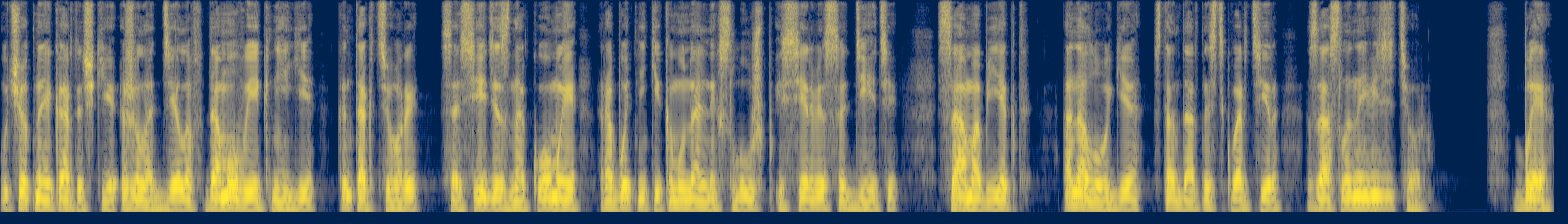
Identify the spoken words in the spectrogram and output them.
Учетные карточки жилотделов, домовые книги, контактеры, соседи, знакомые, работники коммунальных служб и сервиса, дети, сам объект, аналогия, стандартность квартир, засланный визитер. Б.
